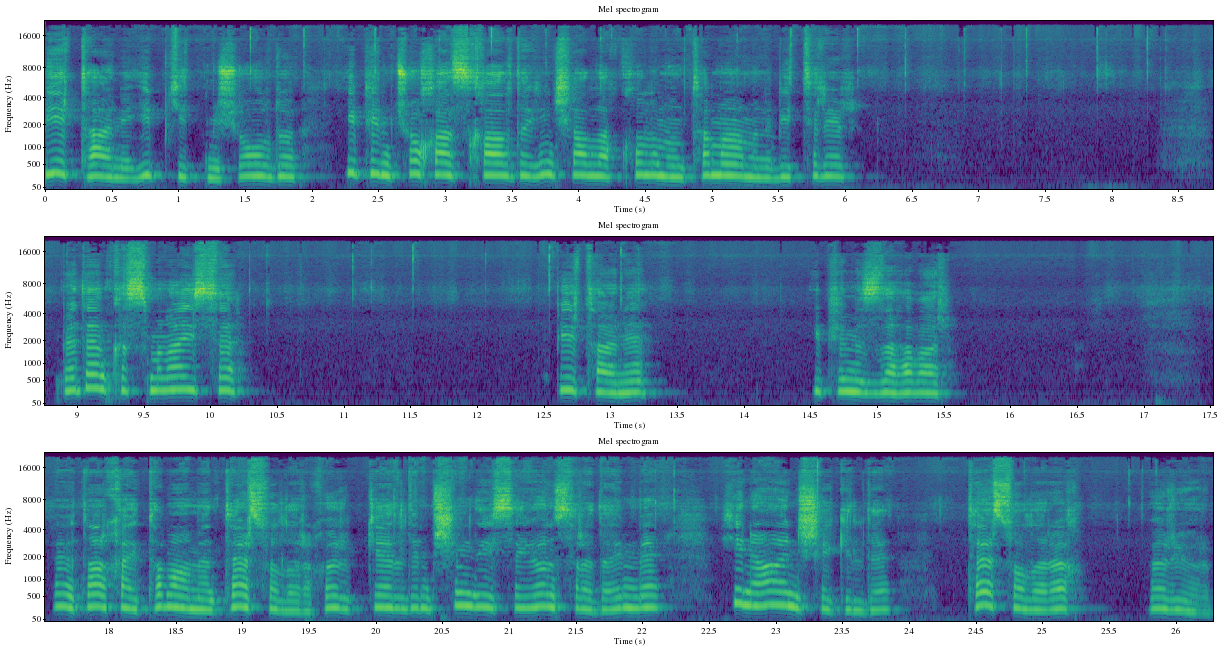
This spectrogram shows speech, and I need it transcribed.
bir tane ip gitmiş oldu. İpim çok az kaldı. İnşallah kolumun tamamını bitirir. Beden kısmına ise bir tane ipimiz daha var. Evet arkayı tamamen ters olarak örüp geldim. Şimdi ise yön sıradayım ve Yine aynı şekilde ters olarak örüyorum.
